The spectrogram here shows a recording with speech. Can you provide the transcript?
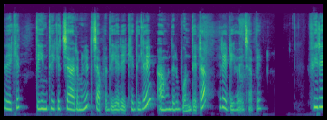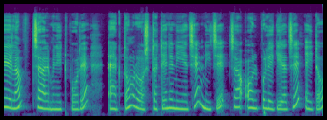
রেখে তিন থেকে চার মিনিট চাপা দিয়ে রেখে দিলেই আমাদের বোন্দেটা রেডি হয়ে যাবে। ফিরে এলাম। চার মিনিট পরে একদম রসটা টেনে নিয়েছে। নিচে যা অল্প লেগে আছে, এইটাও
